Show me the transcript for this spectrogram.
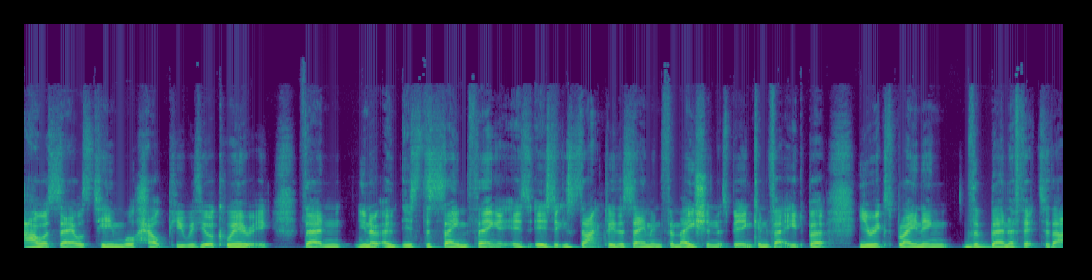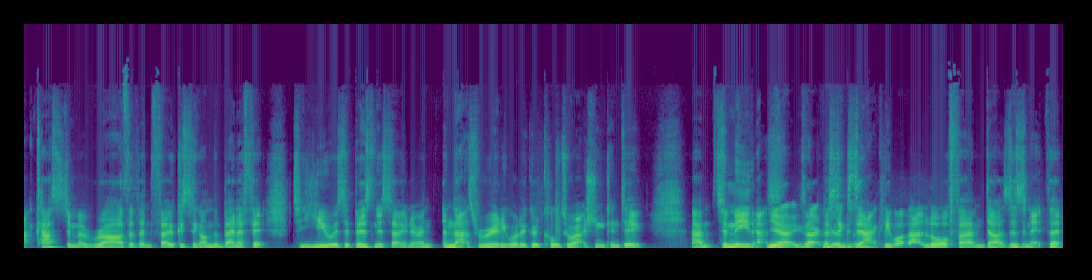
our sales team will help you with your query, then you know it's the same thing. It's, it's exactly the same information that's being conveyed, but you're explaining the benefit to that customer rather than focusing on the benefit to you as a business owner. And, and that's really what a good call to action can do. Um, to me, that's yeah, exactly. That's exactly what that law firm does, isn't it? That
